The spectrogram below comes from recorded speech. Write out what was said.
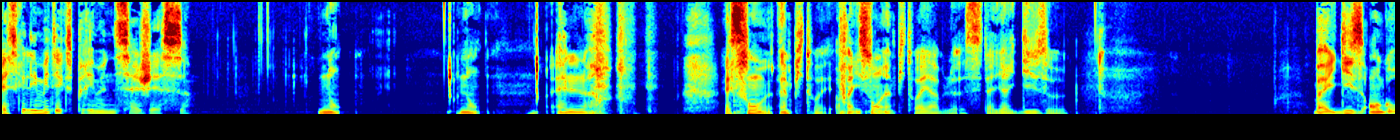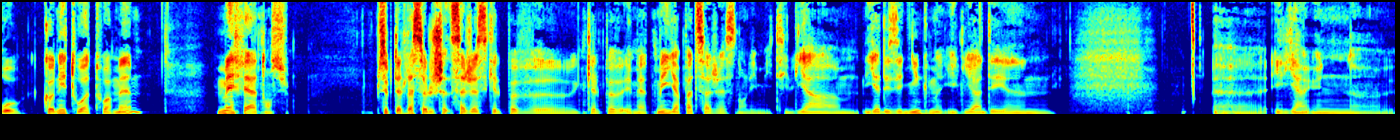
Est-ce que les mythes expriment une sagesse? Non. Non. Elles, elles sont impitoyables. Enfin, ils sont impitoyables. C'est-à-dire, ils disent, euh, bah, ils disent en gros, connais-toi toi-même, mais fais attention. C'est peut-être la seule sagesse qu'elles peuvent euh, qu'elles peuvent émettre, mais il n'y a pas de sagesse dans les mythes. Il y a euh, il y a des énigmes, il y a des il y a une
